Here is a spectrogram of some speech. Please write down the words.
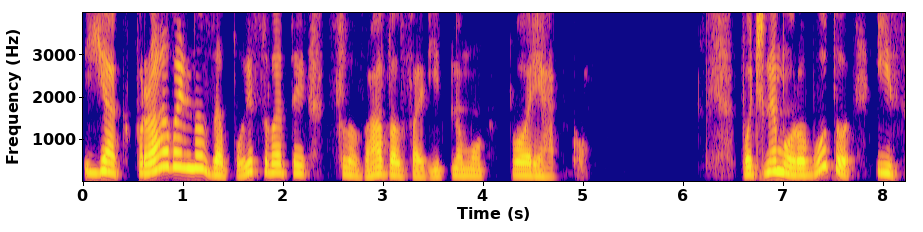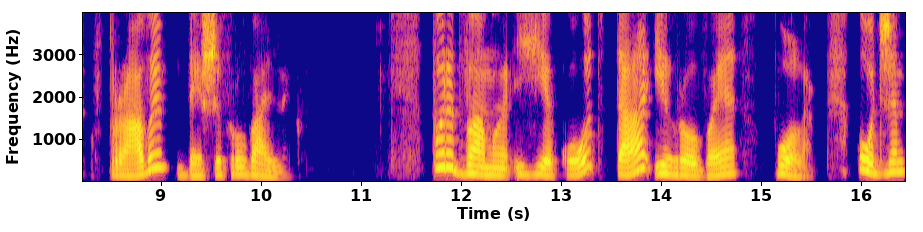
як правильно записувати слова в алфавітному порядку. Почнемо роботу із вправи дешифрувальник. Перед вами є код та ігрове поле. Отже,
